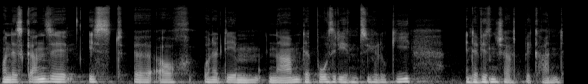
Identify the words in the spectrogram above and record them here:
und das Ganze ist äh, auch unter dem Namen der positiven Psychologie in der Wissenschaft bekannt.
